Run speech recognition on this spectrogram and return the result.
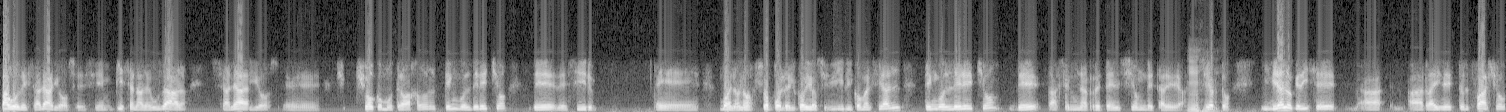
pago de salarios, se, se empiezan a deudar salarios, eh, yo como trabajador tengo el derecho de decir, eh, bueno, no, yo por el Código Civil y Comercial tengo el derecho de hacer una retención de tareas, ¿no es cierto? Y mirá lo que dice a, a raíz de esto el fallo,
